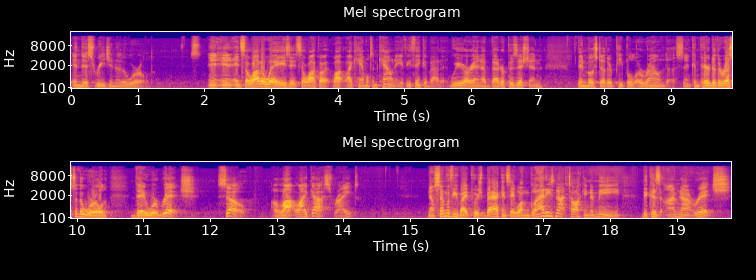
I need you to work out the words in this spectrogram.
in this region of the world. In, in, in a lot of ways, it's a lot, a lot like Hamilton County, if you think about it. We are in a better position than most other people around us. And compared to the rest of the world, they were rich. So, a lot like us, right? Now, some of you might push back and say, Well, I'm glad he's not talking to me because I'm not rich.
